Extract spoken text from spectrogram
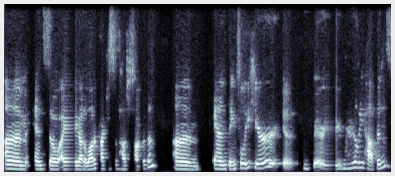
Um, and so I got a lot of practice with how to talk with them. Um, and thankfully here it very rarely happens.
